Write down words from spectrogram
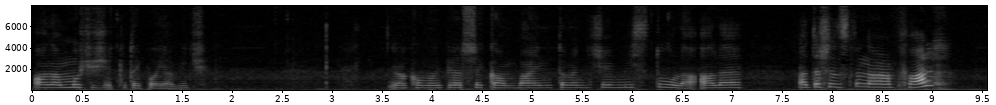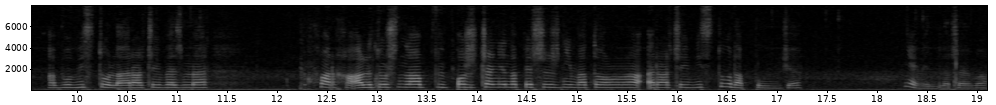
Ona musi się tutaj pojawić. Jako mój pierwszy kombajn to będzie Wistula, ale a też się zastanawiam Farch albo Wistula. Raczej wezmę Farcha, ale to już na wypożyczenie na pierwsze żniwa to ra raczej Wistula pójdzie. Nie wiem dlaczego.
